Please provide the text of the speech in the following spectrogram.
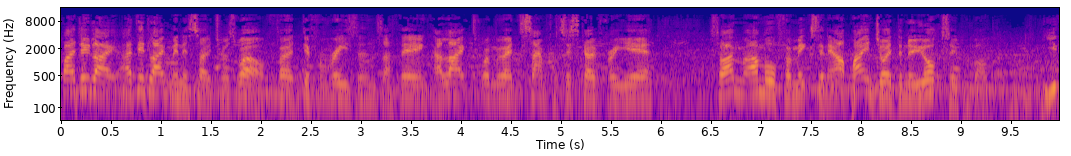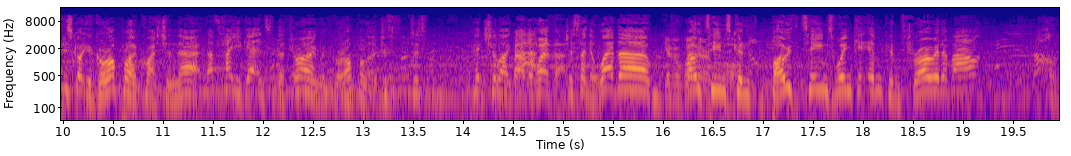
but I do like, I did like Minnesota as well for different reasons. I think I liked when we went to San Francisco for a year. So I'm, I'm all for mixing it up. I enjoyed the New York Super Bowl. You just got your Garoppolo question there. That's how you get into the throwing with Garoppolo. Just, just picture like About that. the weather. Just like the weather. Give a weather both teams report. can, both teams wink at him, can throw it about. That'll-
